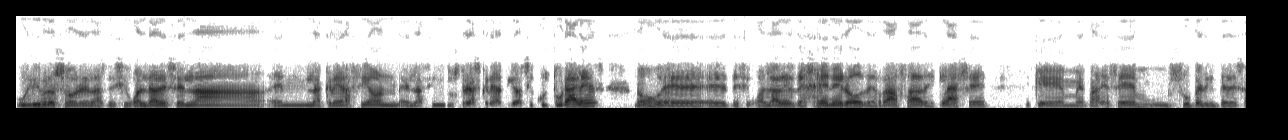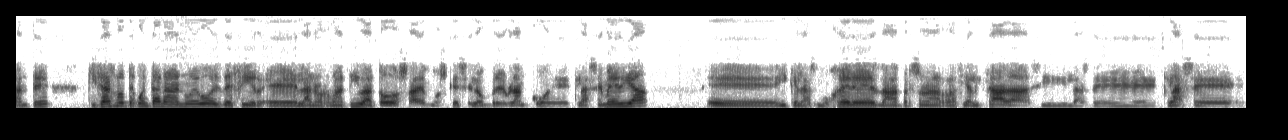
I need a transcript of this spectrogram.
un libro sobre las desigualdades en la, en la creación, en las industrias creativas y culturales, ¿no? Eh, eh, desigualdades de género, de raza, de clase, que me parece súper interesante. Quizás no te cuenta nada nuevo, es decir, eh, la normativa todos sabemos que es el hombre blanco de clase media, y que las mujeres, las personas racializadas y las de clase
